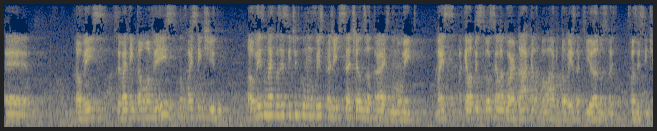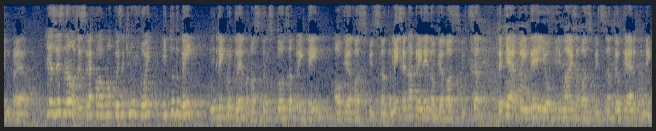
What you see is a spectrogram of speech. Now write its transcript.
É, talvez você vai tentar uma vez, não faz sentido. Talvez não vai fazer sentido como não fez pra gente sete anos atrás, no momento. Mas aquela pessoa, se ela guardar aquela palavra, talvez daqui anos vai fazer sentido para ela. E às vezes não, às vezes você vai falar alguma coisa que não foi e tudo bem, não tem problema. Nós estamos todos aprendendo a ouvir a voz do Espírito Santo. Também você está aprendendo a ouvir a voz do Espírito Santo? Você quer aprender e ouvir mais a voz do Espírito Santo? Eu quero também.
